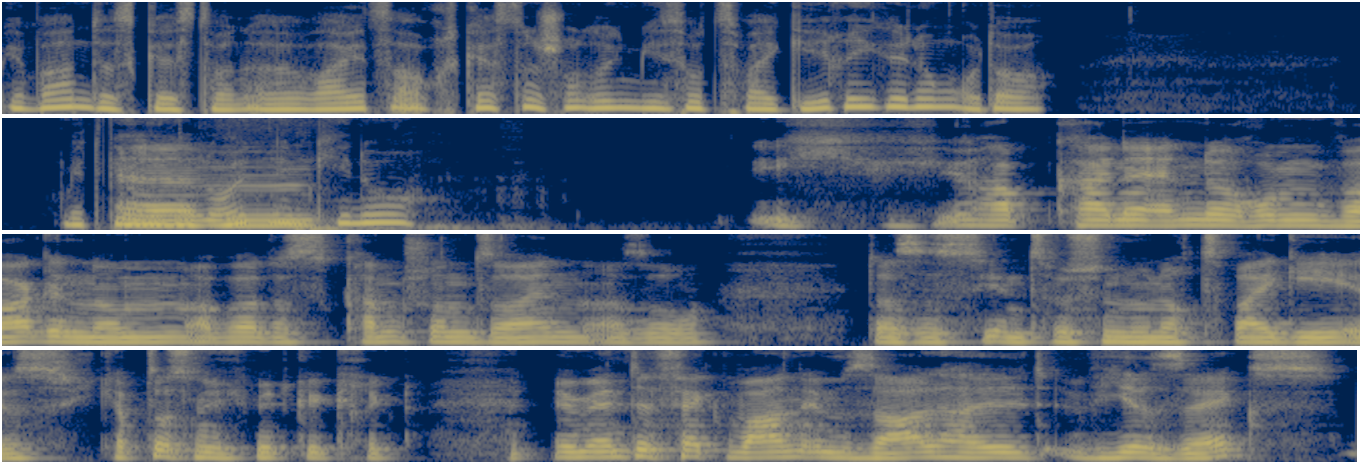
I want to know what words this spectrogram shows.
Wie war denn das gestern? Äh, war jetzt auch gestern schon irgendwie so 2G-Regelung oder mit weniger ähm, Leuten im Kino? Ich habe keine Änderungen wahrgenommen, aber das kann schon sein, also dass es inzwischen nur noch 2G ist. Ich habe das nicht mitgekriegt. Im Endeffekt waren im Saal halt wir sechs,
